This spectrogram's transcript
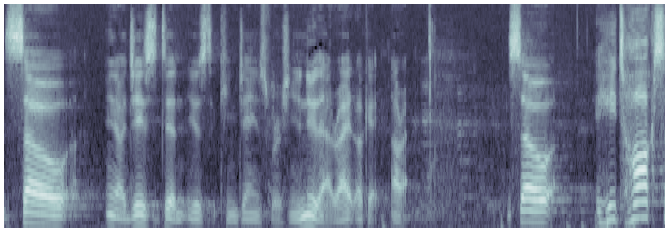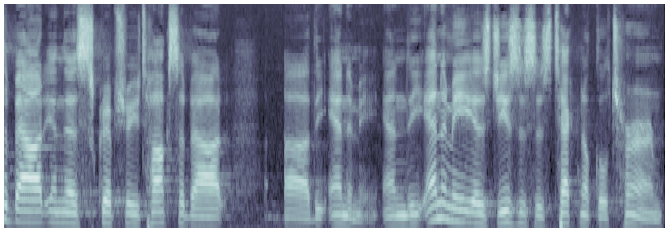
so, you know, Jesus didn't use the King James Version. You knew that, right? Okay, all right. So, he talks about in this scripture, he talks about uh, the enemy. And the enemy is Jesus' technical term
